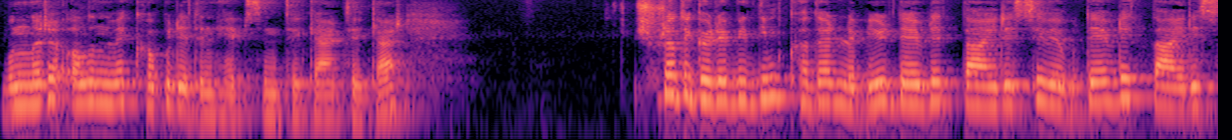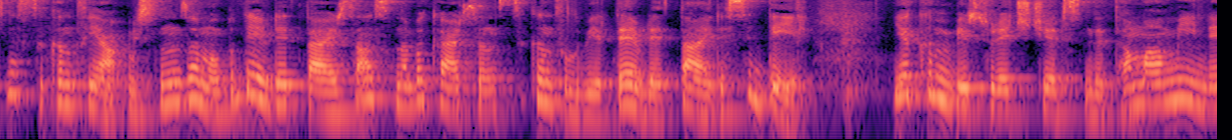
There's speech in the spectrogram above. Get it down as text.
Bunları alın ve kabul edin hepsini teker teker. Şurada görebildiğim kadarıyla bir devlet dairesi ve bu devlet dairesine sıkıntı yapmışsınız ama bu devlet dairesi aslında bakarsanız sıkıntılı bir devlet dairesi değil yakın bir süreç içerisinde tamamıyla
